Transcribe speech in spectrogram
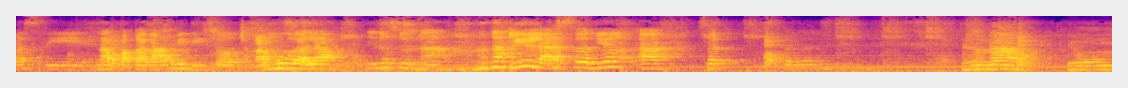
kasi napakarami dito. Tsaka mura lang. Nilaso na. Lilason, yung, ah, sa, Ano na, yung...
